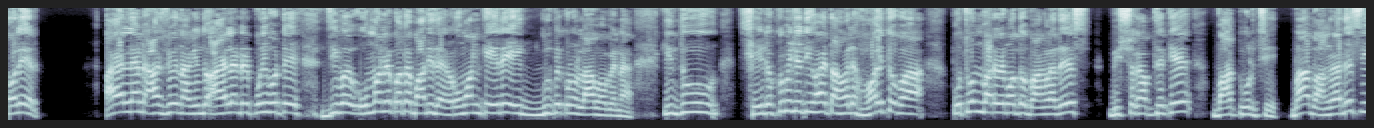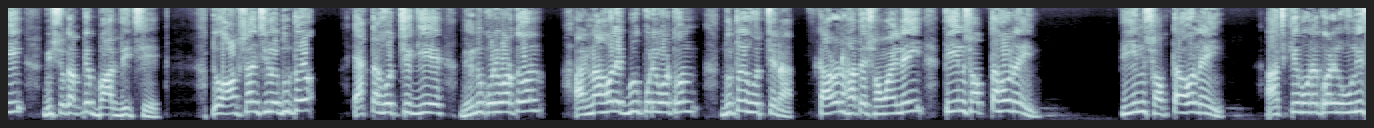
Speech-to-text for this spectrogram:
দলের আয়ারল্যান্ড আসবে না, কিন্তু আয়ারল্যান্ডের পরিবর্তে যেভাবে ওমানের কথা বাদই দেন ওমানকে এলে এই গ্রুপে কোনো লাভ হবে না। কিন্তু সেই রকমই যদি হয়, তাহলে হয়তো বা প্রথমবারের মতো বাংলাদেশ বিশ্বকাপ থেকে বাদ পড়ছে, বা বাংলাদেশই বিশ্বকাপকে বাদ দিচ্ছে। তো অপশান ছিল দুটো, একটা হচ্ছে গিয়ে ভেন্যু পরিবর্তন, আর না হলে গ্রুপ পরিবর্তন, দুটোই হচ্ছে না। কারণ হাতে সময় নেই, তিন সপ্তাহ নেই, তিন সপ্তাহ নেই। আজকে মনে করেন উনিশ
